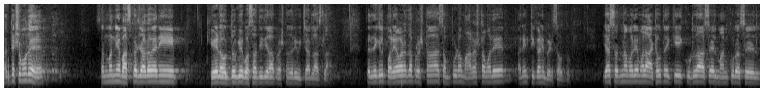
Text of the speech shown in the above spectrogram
अध्यक्ष महोदय सन्मान्य भास्कर जाधव यांनी खेड औद्योगिक वसाहतीतील हा प्रश्न जरी विचारला असला तरी देखील पर्यावरणाचा प्रश्न संपूर्ण महाराष्ट्रामध्ये अनेक ठिकाणी भेडसावतो. या सदनामध्ये मला आठवतंय की कुर्ला असेल मानपूर असेल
